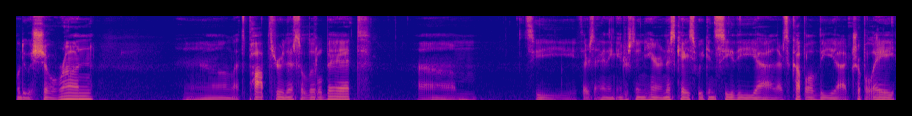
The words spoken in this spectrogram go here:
We'll do a show run. Uh, let's pop through this a little bit. Um, see if there's anything interesting here. In this case, we can see the uh, there's a couple of the uh, AAA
